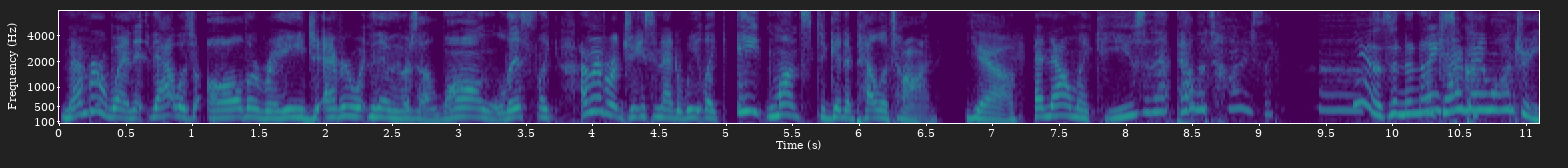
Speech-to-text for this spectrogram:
Remember when that was all the rage? Everyone, there was a long list. Like, I remember Jason had to wait like eight months to get a Peloton. Yeah. And now I'm like, you using that Peloton? He's like, Yeah, it's in a nice dry cl- my laundry.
